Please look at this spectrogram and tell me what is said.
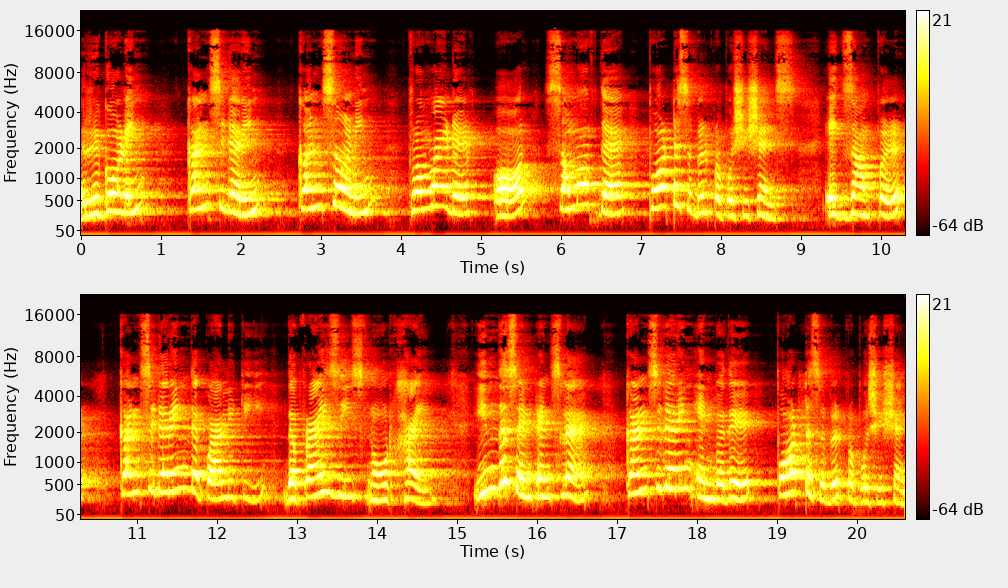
regarding, considering, concerning, provided, or some of the participle prepositions. Example considering the quality, the price is not high. இந்த சென்டென்ஸில் கன்சிடரிங் என்பது participle preposition.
